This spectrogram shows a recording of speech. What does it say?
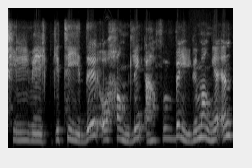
til hvilke tider. Og handling er for veldig mange en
